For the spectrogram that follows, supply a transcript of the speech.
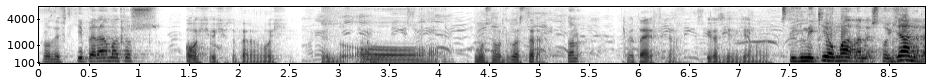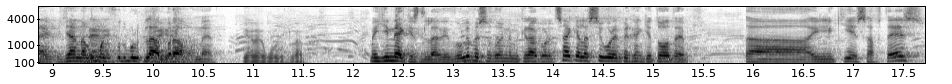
προοδευτική περάματος... Όχι, όχι στο πέραμα, όχι. Ο... Ήμουν στο Πορτικό Αστέρα. Τον... Και μετά έφυγα, πήγα στη γενική ομάδα. Στη γενική ομάδα, ναι. στο ναι. Γιάννενα, Γιάννενα ναι, Women Football Club, ναι, μπράβο, ναι. Γιάννενα Women Club. Με γυναίκες δηλαδή δούλευες, εδώ είναι μικρά κοριτσάκια, αλλά σίγουρα υπήρχαν και τότε τα ηλικίες αυτές.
